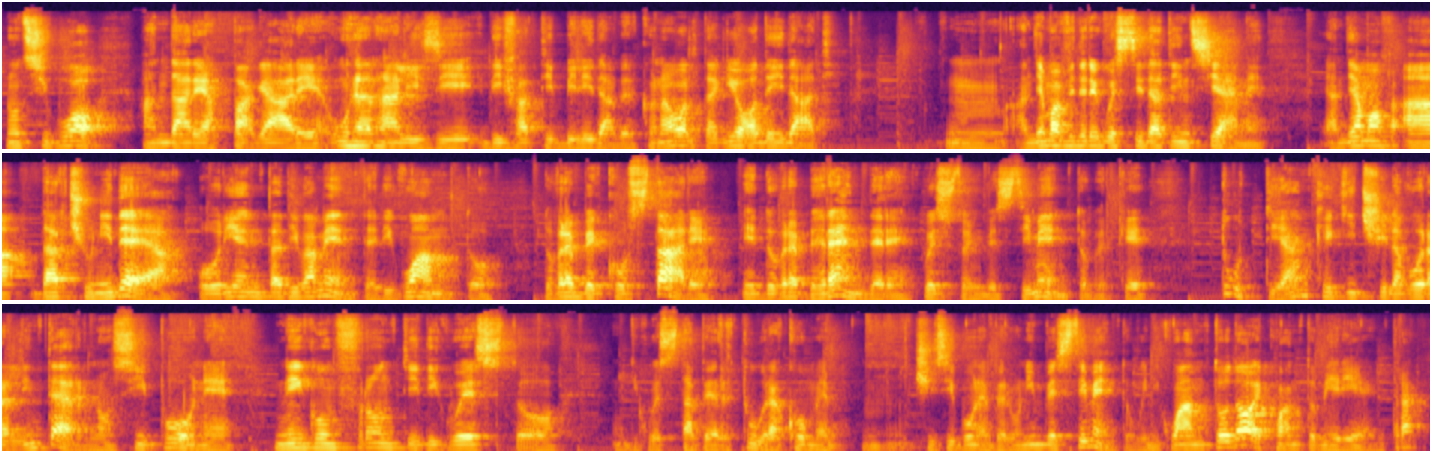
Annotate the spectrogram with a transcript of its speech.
non si può andare a pagare un'analisi di fattibilità, perché una volta che ho dei dati, mm, andiamo a vedere questi dati insieme e andiamo a darci un'idea orientativamente di quanto dovrebbe costare e dovrebbe rendere questo investimento, perché tutti, anche chi ci lavora all'interno, si pone nei confronti di questo di questa apertura come mm, ci si pone per un investimento, quindi quanto do e quanto mi rientra,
